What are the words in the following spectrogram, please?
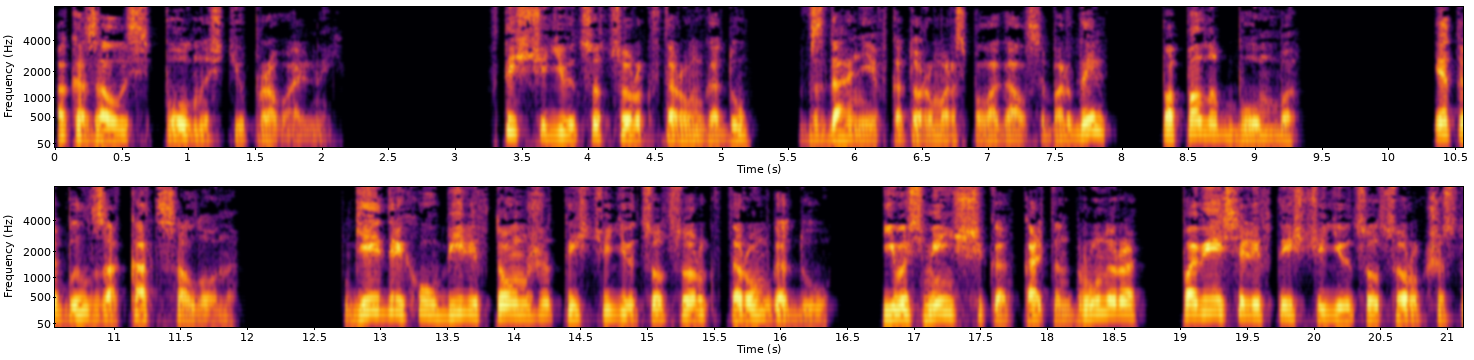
оказалась полностью провальной. В 1942 году в здание, в котором располагался бордель, попала бомба. Это был закат салона. Гейдриха убили в том же 1942 году. Его сменщика, Кальтенбруннера, повесили в 1946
